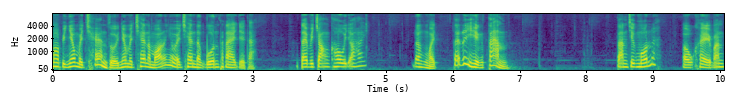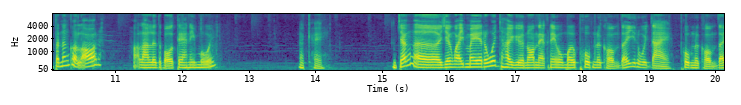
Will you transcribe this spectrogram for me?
មកពីខ្ញុំមួយឆែនព្រោះខ្ញុំមួយឆែនអាម៉ខ្ញុំមួយឆែនទាំង4ផ្នែកឯតាតែវាចង់ខូចអស់ហើយដឹងមិនតែដូចរៀងតាន់តាន់ជាងមុនណាអូខេបានប៉ុណ្ណឹងក៏ល្អដែរហក់ឡើងលើដំបូលផ្ទះនេះមួយអូខេអញ្ចឹងអឺយើងវាយមេរួចហើយគឺនាំអ្នកគ្នាមកមើលភូមិនៅក្រោមដីរួចដែរភូមិនៅក្រោមដី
